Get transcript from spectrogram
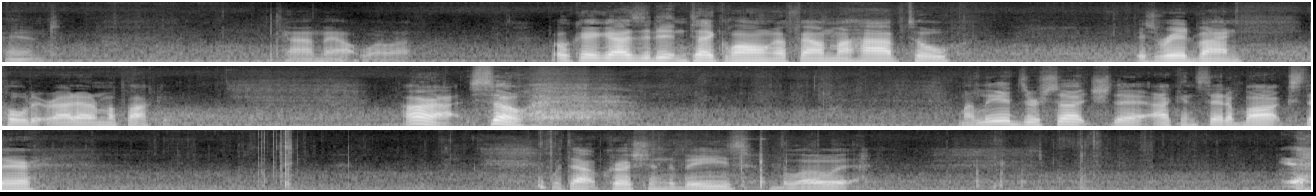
And time out while I Okay guys, it didn't take long. I found my hive tool. This red vine pulled it right out of my pocket. All right, so my lids are such that I can set a box there without crushing the bees below it. Yeah.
